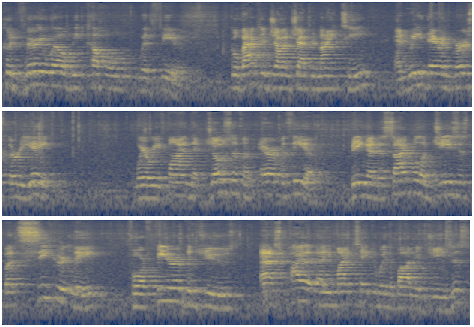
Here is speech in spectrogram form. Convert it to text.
could very well be coupled with fear? Go back to John chapter 19 and read there in verse 38 where we find that Joseph of Arimathea, being a disciple of Jesus, but secretly for fear of the Jews, asked Pilate that he might take away the body of Jesus.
